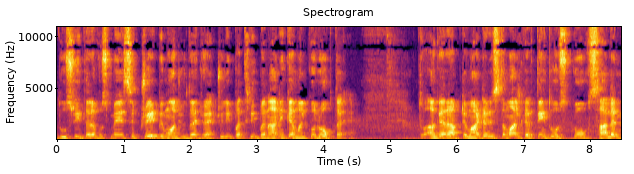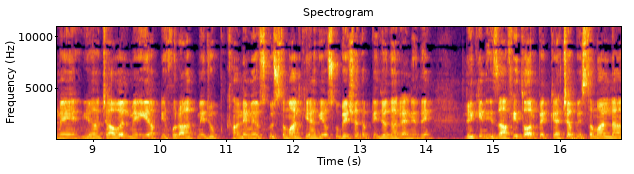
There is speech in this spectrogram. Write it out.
दूसरी तरफ़ उसमें सिट्रेट भी मौजूद है, जो एक्चुअली पथरी बनाने के अमल को रोकता है। तो अगर आप टमाटर इस्तेमाल करते हैं तो उसको सालन में या चावल में या अपनी खुराक में जो खाने में उसको इस्तेमाल किया गया, उसको बेशक अपनी जगह रहने दें, लेकिन इजाफी तौर पे केचप इस्तेमाल ना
